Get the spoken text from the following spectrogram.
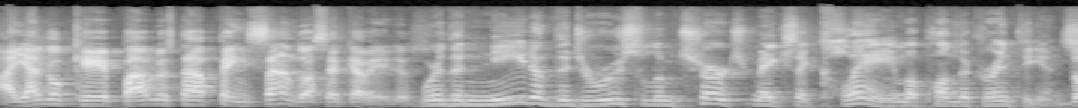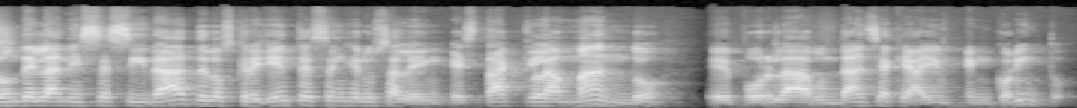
Hay algo que Pablo está pensando acerca de ellos, where the need of the Jerusalem church makes a claim upon the Corinthians. donde la necesidad de los creyentes en Jerusalén está clamando eh, por la abundancia que hay en, en Corinto.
